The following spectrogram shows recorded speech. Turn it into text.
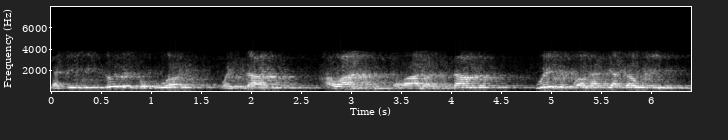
lakini zote zilipokuwa waislamu hawana mtawala waislamu wenye kuangalia kauli.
